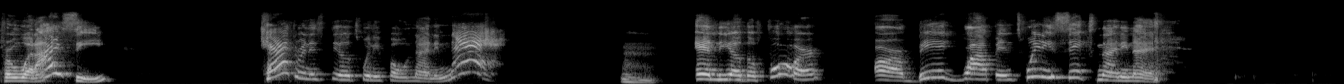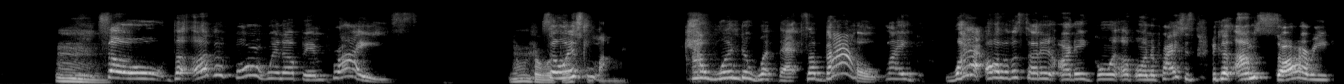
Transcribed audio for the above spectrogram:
from what I see, Catherine is still $24.99. Mm. And the other four are big whopping $26.99. Mm. So the other four went up in price. So it's like, I wonder what that's about. Like, why all of a sudden are they going up on the prices? Because I'm sorry,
